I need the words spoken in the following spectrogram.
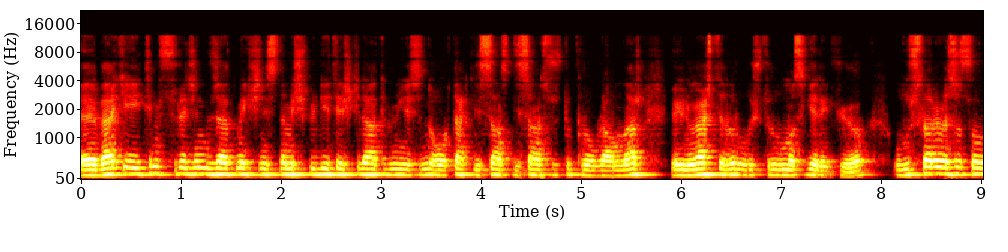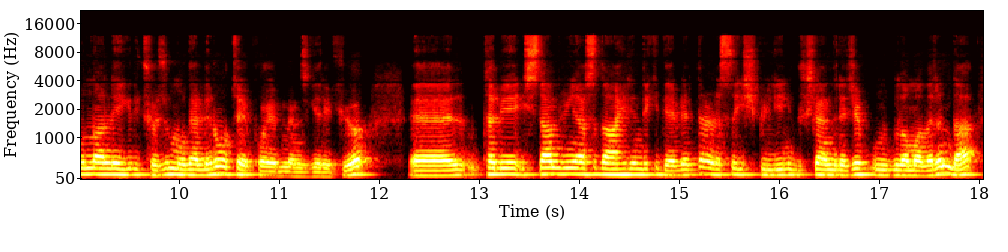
E, belki eğitim sürecini düzeltmek için İslam İşbirliği Teşkilatı bünyesinde ortak lisans, lisansüstü programlar ve üniversiteler oluşturulması gerekiyor. Uluslararası sorunlarla ilgili çözüm modelleri ortaya koyabilmemiz gerekiyor. Ee, tabii İslam dünyası dahilindeki devletler arası işbirliğini güçlendirecek uygulamaların da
